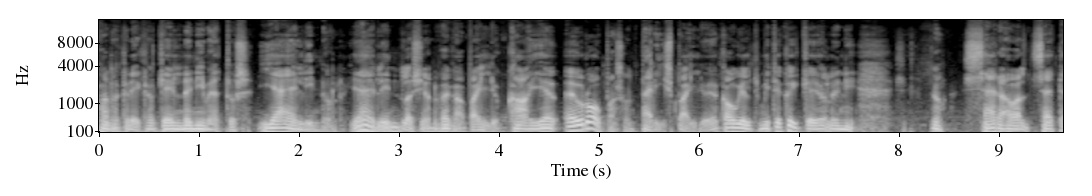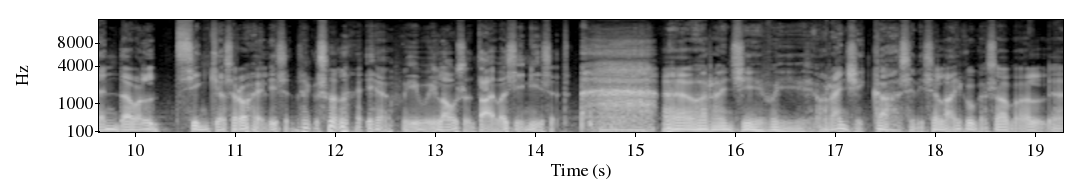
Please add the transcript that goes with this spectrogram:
vana-kreeka keelne nimetus jäälinnul, jäälinlasi on väga palju, ka Euroopas on päris palju ja kaugeltki mitte kõik ei ole nii noh, säravalt, sätendavalt sinkjasrohelised, eks ole, ja, või, või lausa taevasinised äh,. oranži või oranžika sellise laiguga saab olla,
